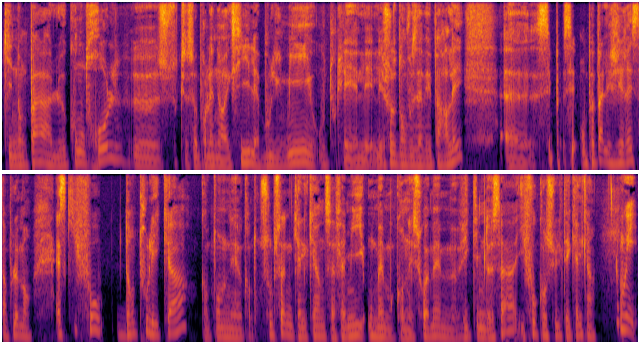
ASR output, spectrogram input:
qui n'ont pas le contrôle, euh, que ce soit pour l'anorexie, la boulimie ou toutes les, les- choses dont vous avez parlé. Euh, c'est- on peut pas les gérer simplement. Est-ce qu'il faut dans tous les cas quand on, soupçonne quelqu'un de sa famille ou même qu'on est soi-même victime de ça, il faut consulter quelqu'un. Oui,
